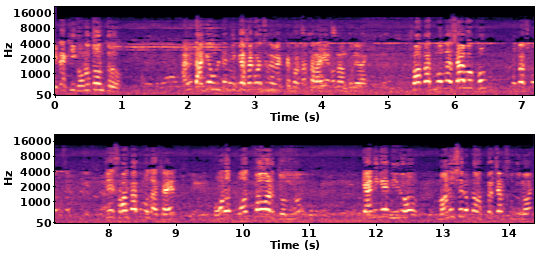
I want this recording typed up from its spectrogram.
এটা কি গণতন্ত্র? আমি তাকে উল্টে জিজ্ঞাসা করেছিলাম একটা কথা, তারাই আমি বলে রাখি। শওকাত মোল্লা সাহেবও খুব প্রকাশ করছে যে শওকাত মোল্লা সাহেব বড় পদ পাওয়ার জন্য ক্যানিং এর নিরীহ মানুষের উপর অত্যাচার শুধু নয়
